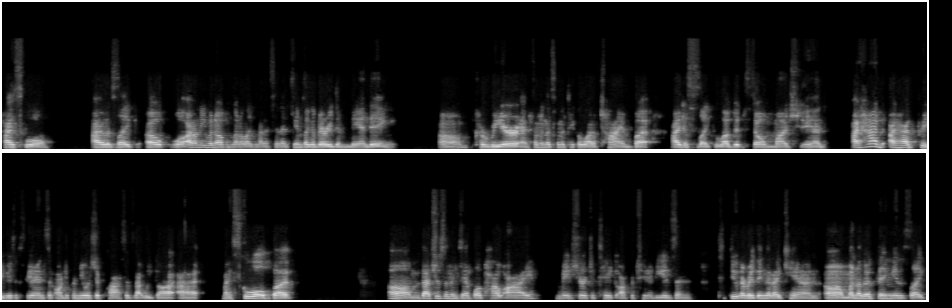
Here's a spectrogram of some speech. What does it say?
high school, I was like, oh, well, I don't even know if I'm gonna like medicine. It seems like a very demanding um, career and something that's gonna take a lot of time, but I just like loved it so much. And I had I had previous experience in entrepreneurship classes that we got at my school, but um, that's just an example of how I made sure to take opportunities and to do everything that I can. Um, another thing is like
